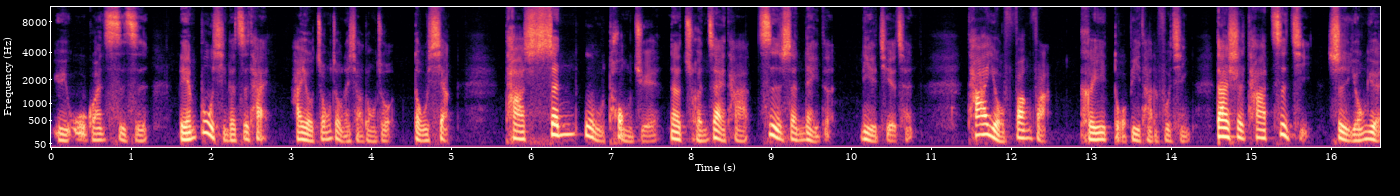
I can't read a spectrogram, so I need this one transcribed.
与五官四肢。连步行的姿态，还有种种的小动作都像。他深恶痛绝那存在他自身内的聂介成。他有方法可以躲避他的父亲，但是他自己是永远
